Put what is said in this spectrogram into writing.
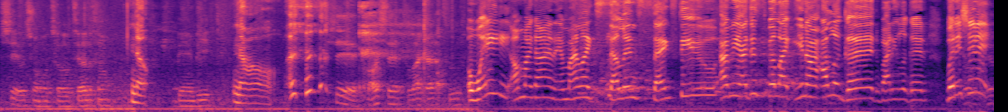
Shit, what you want to go to a hotel or something? No. B&B? No. Shit, car sex like that too. Wait, oh my god, am I like selling sex to you? I mean, I just feel like, you know, I look good, body look good, but it shouldn't,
